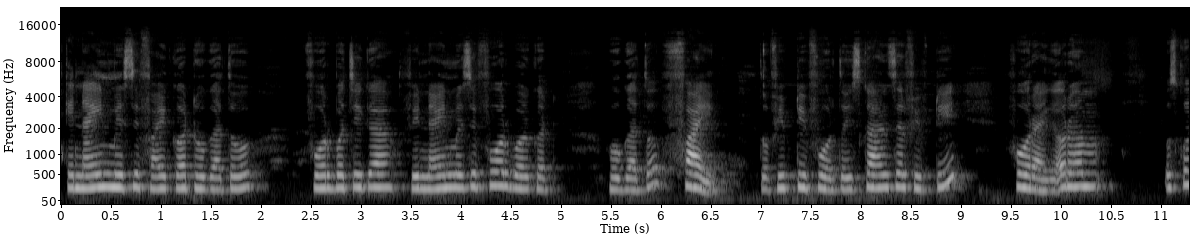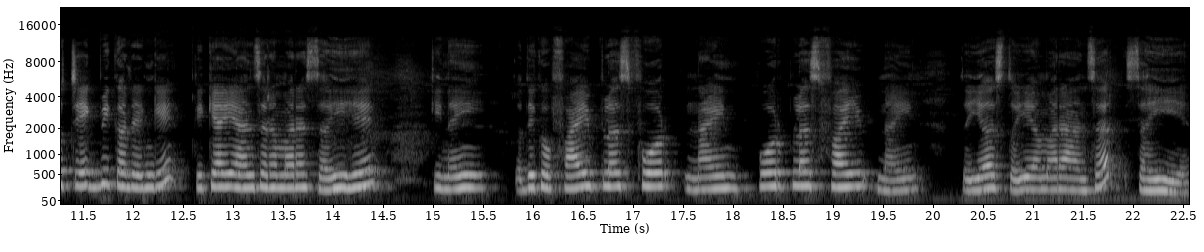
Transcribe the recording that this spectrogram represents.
कि नाइन में से फाइव कट होगा तो फोर बचेगा, फिर नाइन में से फोर बर कट होगा तो फाइव तो फिफ्टी फोर तो इसका आंसर फिफ्टी फोर आएगा। और हम उसको चेक भी करेंगे कि क्या ये आंसर हमारा सही है कि नहीं। तो देखो five plus four nine four plus five nine तो यस तो ये हमारा आंसर सही है।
